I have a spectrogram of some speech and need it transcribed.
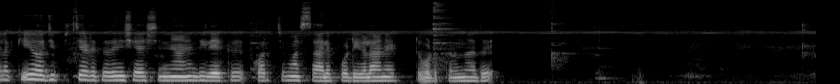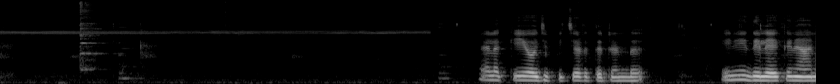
ഇളക്കി യോജിപ്പിച്ചെടുത്തതിന് ശേഷം ഞാൻ ഇതിലേക്ക് കുറച്ച് മസാലപ്പൊടികളാണ് ഇട്ട് കൊടുക്കുന്നത്. ഇളക്കി യോജിപ്പിച്ചെടുത്തിട്ടുണ്ട്. ഇനി ഇതിലേക്ക് ഞാൻ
